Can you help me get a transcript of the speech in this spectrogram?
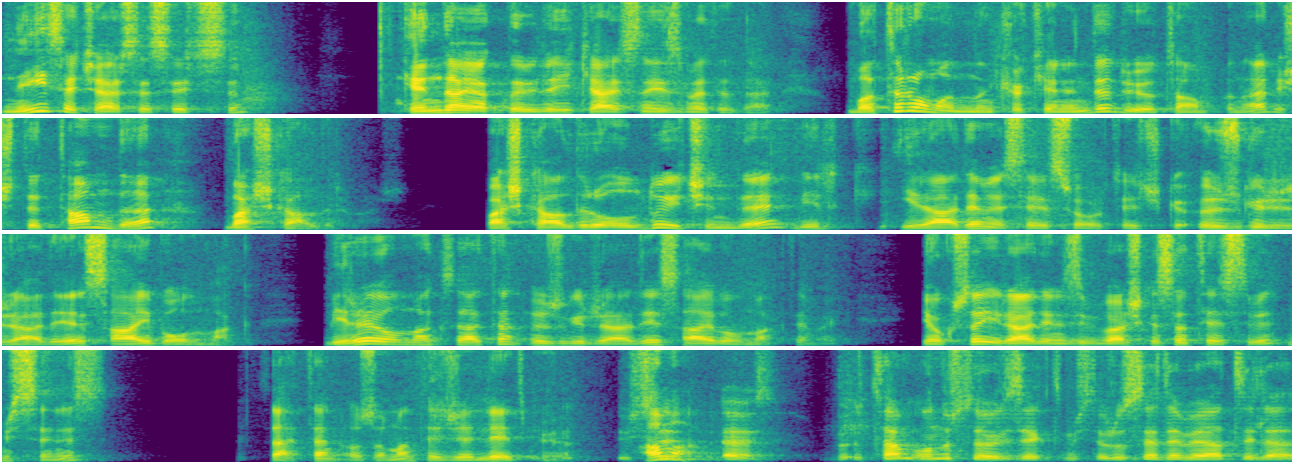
neyi seçerse seçsin kendi ayaklarıyla hikayesine hizmet eder. Batı romanının kökeninde diyor Tanpınar işte tam da başkaldırı var. Başkaldırı olduğu için de bir irade meselesi ortaya çıkıyor. Özgür iradeye sahip olmak. Birey olmak zaten özgür iradeye sahip olmak demek. Yoksa iradenizi bir başkasına teslim etmişseniz zaten o zaman tecelli etmiyor. İşte, Ama Evet. Tam onu söyleyecektim işte. Rus edebiyatıyla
